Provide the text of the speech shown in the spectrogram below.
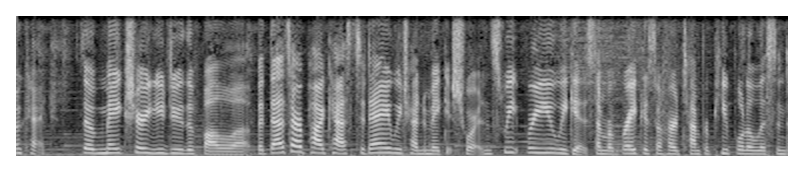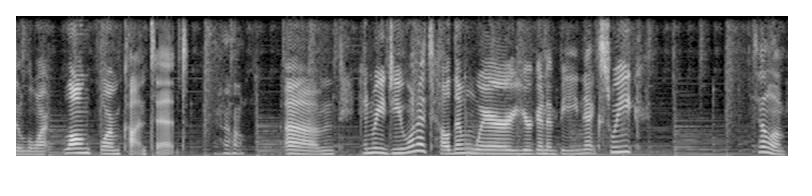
okay. So make sure you do the follow up. But that's our podcast today. We tried to make it short and sweet for you. We get summer break is a hard time for people to listen to long form content. Um, Henry, do you want to tell them where you're going to be next week? Tell them.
